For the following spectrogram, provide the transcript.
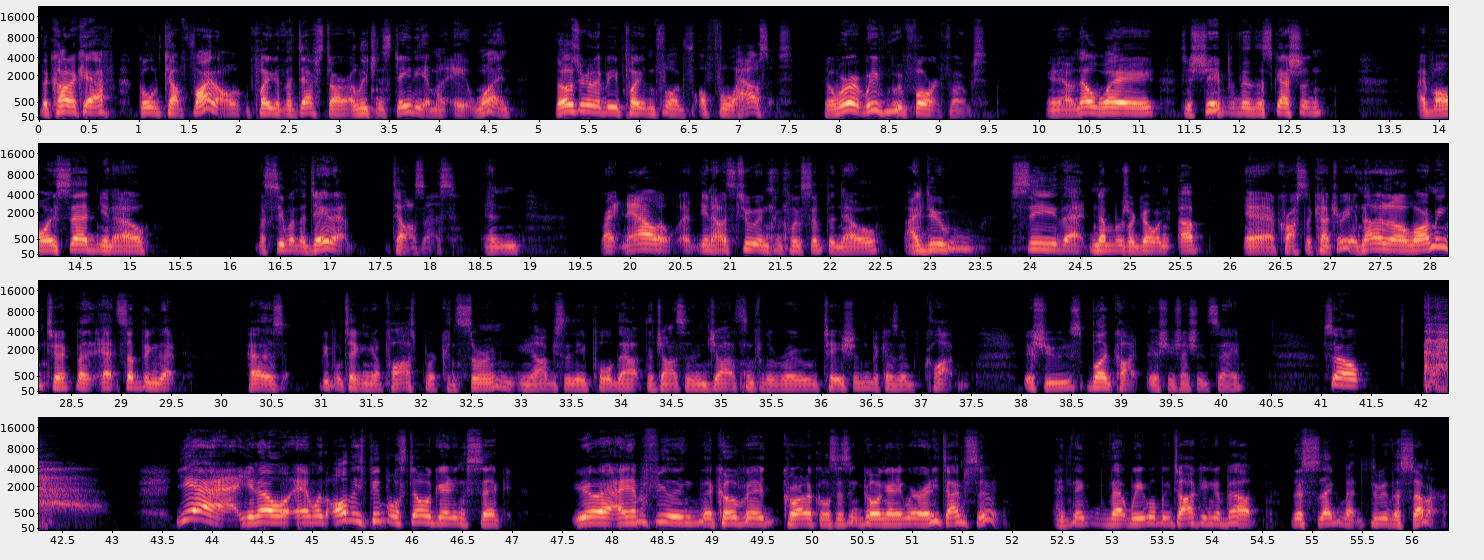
the CONCACAF Gold Cup final played at the Death Star Allegiant Stadium on 8 1. Those are going to be played in full, full houses. So we're, we've moved forward, folks. You know, no way to shape the discussion. I've always said, you know, let's see what the data tells us. And right now, you know, it's too inconclusive to know. I do see that numbers are going up uh, across the country. It's not an alarming tick, but it's something that has people taking a pause for concern. You know, obviously they pulled out the Johnson and Johnson for the rotation because of clot issues, blood clot issues, I should say. So, yeah, you know, and with all these people still getting sick, you know, I have a feeling the COVID Chronicles isn't going anywhere anytime soon. I think that we will be talking about this segment through the summer,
